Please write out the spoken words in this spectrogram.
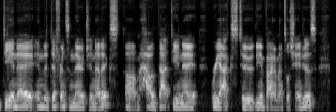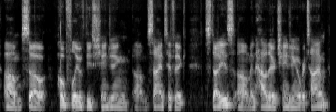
DNA and the difference in their genetics, um, how that DNA reacts to the environmental changes. Um, so hopefully, with these changing um, scientific studies um, and how they're changing over time,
